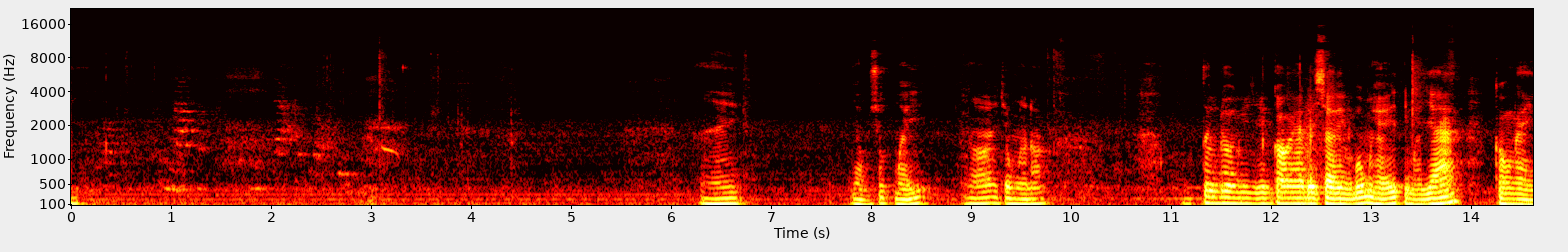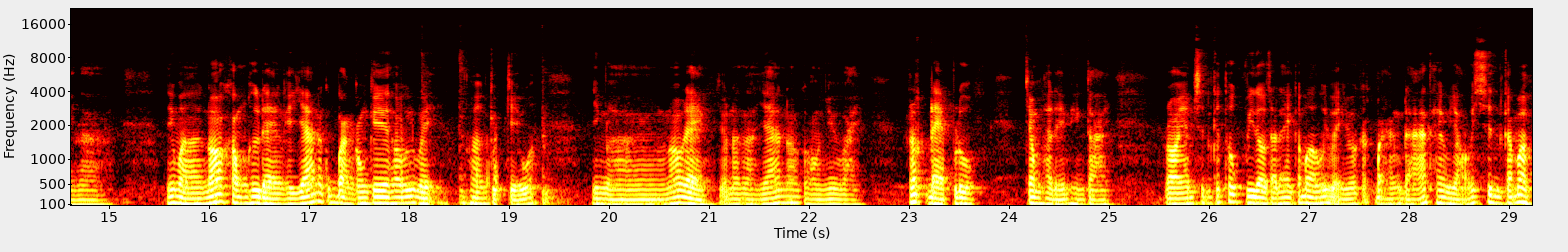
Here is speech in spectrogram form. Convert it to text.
Đấy. dòng xuất Mỹ nó, nói chung là nó tương đương như những con ADC 42 nhưng mà giá con này là, nếu mà nó không hư đèn thì giá nó cũng bằng con kia thôi quý vị, hơn chục triệu á nhưng mà nó đèn cho nên là giá nó còn như vậy. Rất đẹp luôn, trong thời điểm hiện tại. Rồi em xin kết thúc video tại đây. Cảm ơn quý vị và các bạn đã theo dõi. Xin cảm ơn.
